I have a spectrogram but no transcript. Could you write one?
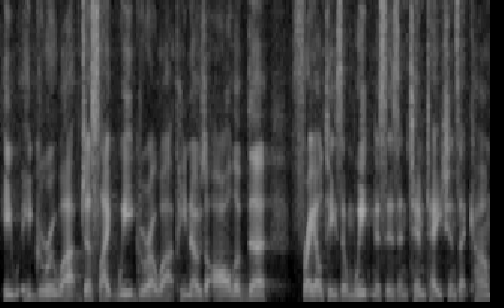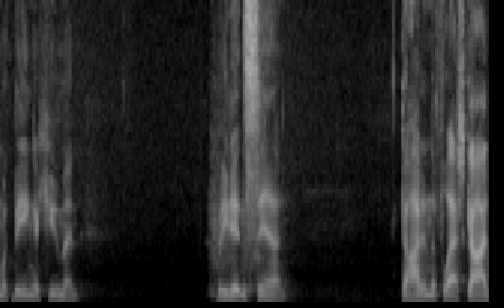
he, he grew up just like we grow up. He knows all of the frailties and weaknesses and temptations that come with being a human. But he didn't sin. God in the flesh, God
